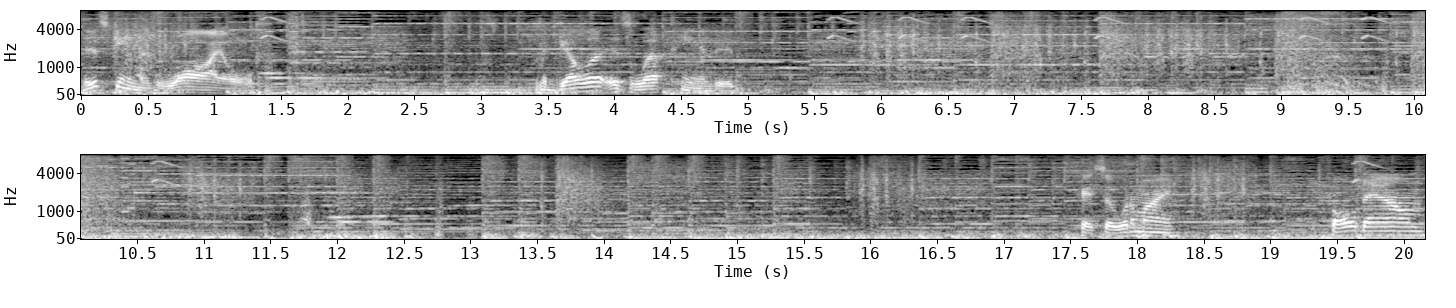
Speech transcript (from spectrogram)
This game is wild. Migela is left-handed. Okay, so what am I? Fall down,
